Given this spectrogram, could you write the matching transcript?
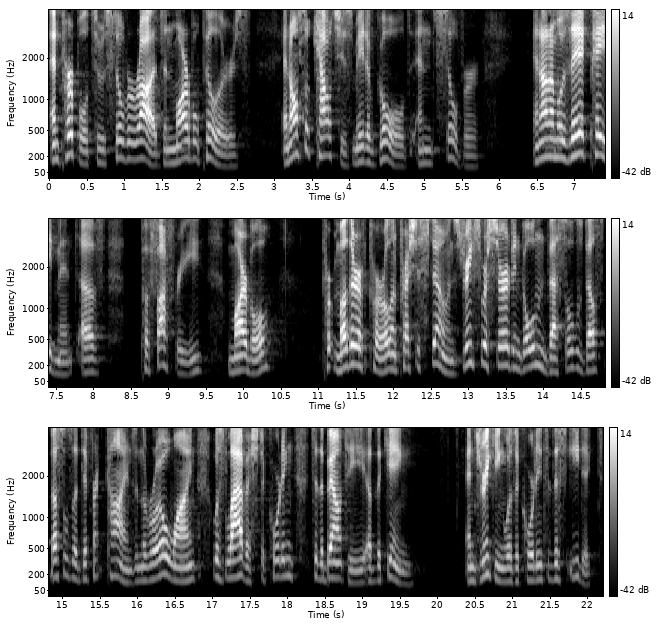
and purple to silver rods and marble pillars, and also couches made of gold and silver, and on a mosaic pavement of porphyry marble mother of pearl and precious stones. Drinks were served in golden vessels, vessels of different kinds, and the royal wine was lavished according to the bounty of the king. And drinking was according to this edict.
